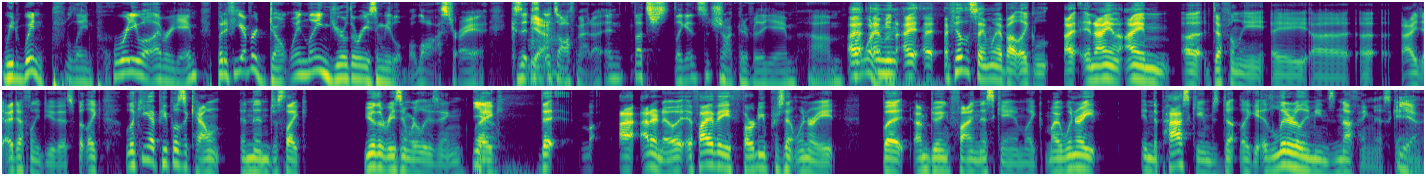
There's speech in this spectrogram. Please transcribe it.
we'd win lane pretty well every game but if you ever don't win lane you're the reason we lost right because it's Yeah. it's off meta and that's just like it's just not good for the game um I, I mean, I I- feel the same way about like, I, and I am I am uh, definitely a uh, uh, I I definitely do this, but like looking at people's account and then just like you're the reason we're losing. Yeah. Like that, I I don't know if I have a thirty percent win rate, but I'm doing fine this game. Like my win rate in the past games, like it literally means nothing this game. yeah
